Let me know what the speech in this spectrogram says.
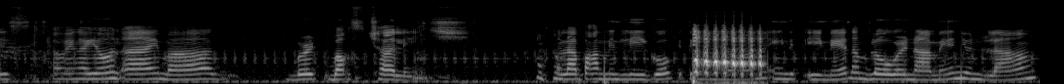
guys, kami ngayon ay mag bird box challenge. Wala pa kami ligo. Naman, init-init. Ang blower namin, yun lang.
